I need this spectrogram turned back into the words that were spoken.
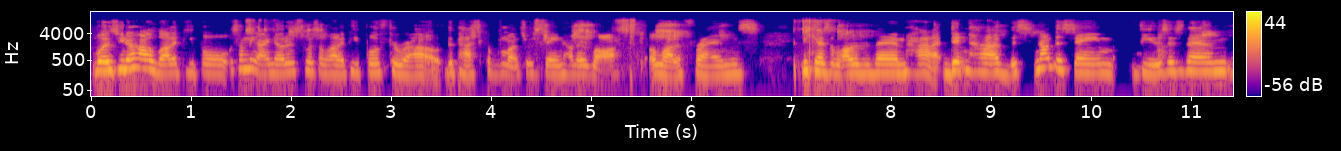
was you know how a lot of people something i noticed was a lot of people throughout the past couple months were saying how they lost a lot of friends because a lot of them had didn't have this not the same views as them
